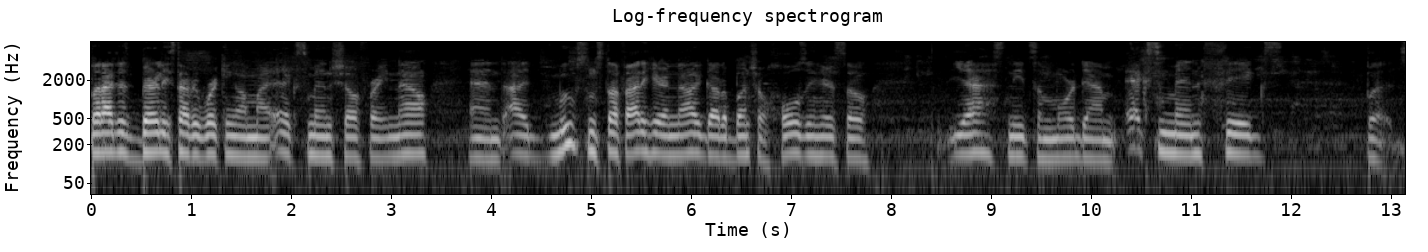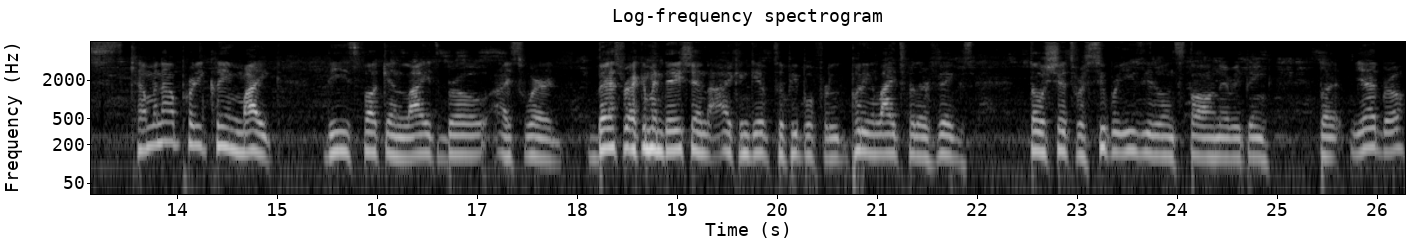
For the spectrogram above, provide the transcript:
But I just barely started working on my X-Men shelf right now. And I moved some stuff out of here and now I got a bunch of holes in here. So yeah, need some more damn X-Men figs. But coming out pretty clean. Mike, these fucking lights, bro, I swear, best recommendation I can give to people for putting lights for their figs. Those shits were super easy to install and everything. But yeah, bro,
